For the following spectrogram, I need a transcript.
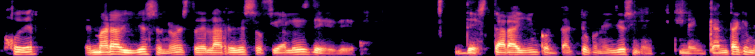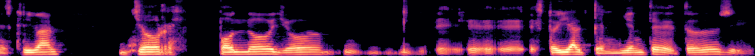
joder, es maravilloso, ¿no? Esto de las redes sociales, de, de, estar ahí en contacto con ellos y me, me encanta que me escriban. Yo yo eh, eh, eh, estoy al pendiente de todos y,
